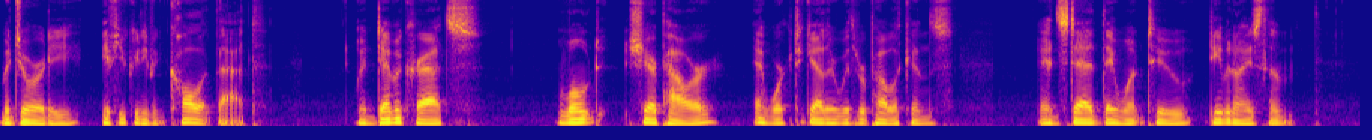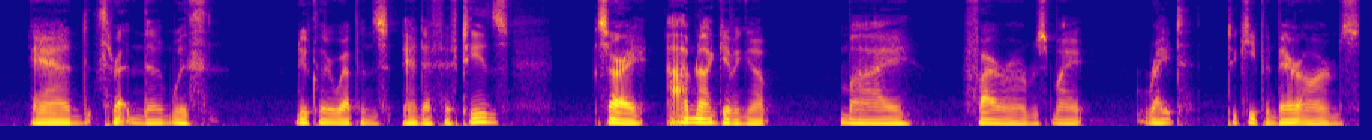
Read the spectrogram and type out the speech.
majority, if you can even call it that, when Democrats won't share power and work together with Republicans, instead they want to demonize them and threaten them with nuclear weapons and F 15s sorry, I'm not giving up my firearms, my right to keep and bear arms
